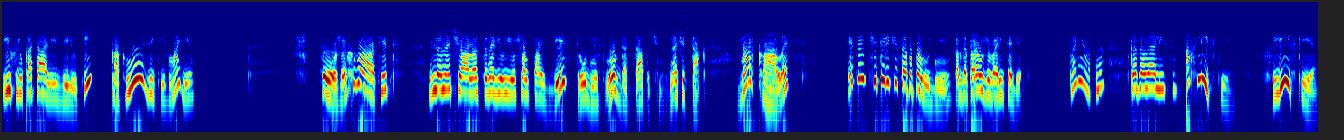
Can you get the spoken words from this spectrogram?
и хрюкотали зелюки, как мюмзики в мове. «Что же, хватит!» Для начала остановил ее Шалтай. Здесь трудных слов достаточно. Значит так, воркалась. Это четыре часа пополудни, когда пора уже варить обед. Понятно, сказала Алиса. А хливкие? Хливкие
